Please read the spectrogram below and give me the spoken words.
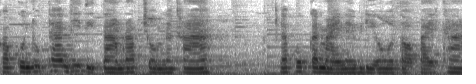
ขอบคุณทุกท่านที่ติดตามรับชมนะคะ แล้วพบกันใหม่ในวิดีโอต่อไปค่ะ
